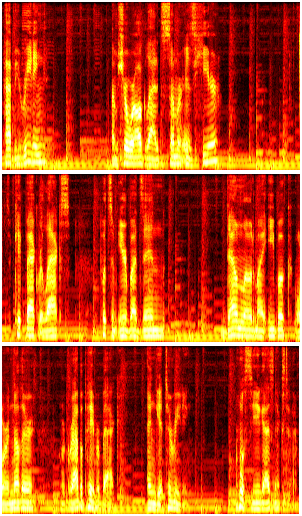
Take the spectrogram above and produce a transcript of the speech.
Happy reading. I'm sure we're all glad summer is here. So kick back, relax, put some earbuds in, download my ebook or another, or grab a paperback and get to reading. We'll see you guys next time.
